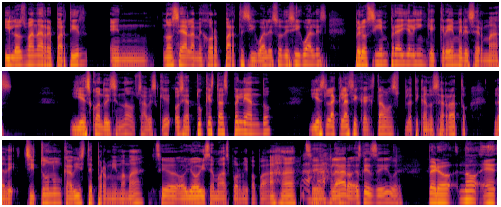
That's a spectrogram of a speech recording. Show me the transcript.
Y los van a repartir en, no sé, a lo mejor partes iguales o desiguales, pero siempre hay alguien que cree merecer más. Y es cuando dicen, no, ¿sabes qué? O sea, tú que estás peleando, y es la clásica que estábamos platicando hace rato, la de, si tú nunca viste por mi mamá. Sí, o yo hice más por mi papá. Ajá. Sí, claro. Es que sí, güey. Pero no, eh,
